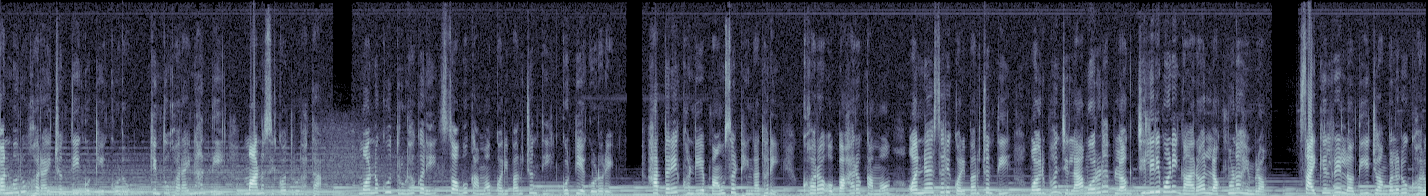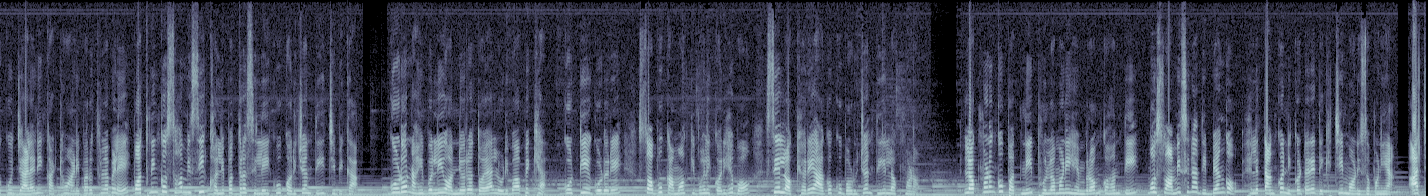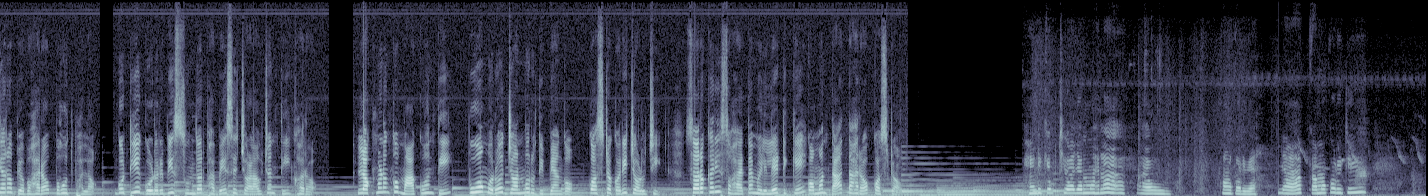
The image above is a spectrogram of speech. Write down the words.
ଜନ୍ମରୁ ହରାଇଛନ୍ତି ଗୋଟିଏ ଗୋଡ଼ କିନ୍ତୁ ହରାଇ ନାହାନ୍ତି ମାନସିକ ଦୃଢ଼ତା। ମନକୁ ଦୃଢ଼ କରି ସବୁ କାମ କରିପାରୁଛନ୍ତି ଗୋଟିଏ ଗୋଡ଼ରେ। ହାତରେ ଖଣ୍ଡିଏ ବାଉଁଶ ଠେଙ୍ଗା ଧରି ଘର ଓ ବାହାର କାମ ଅନାୟାସରେ କରିପାରୁଛନ୍ତି ମୟୂରଭଞ୍ଜ ଜିଲ୍ଲା ମୋରଡ଼ା ବ୍ଲକ ଝିଲିରିବଣି ଗାଁର ଲକ୍ଷ୍ମଣ ହେମ୍ବ୍ରମ। ସାଇକେଲରେ ଲଦି ଜଙ୍ଗଲରୁ ଘରକୁ ଜାଳେଣୀ କାଠ ଆଣିପାରୁଥିଲା ବେଳେ ପତ୍ନୀଙ୍କ ସହ ମିଶି ଖଲିପତ୍ର ସିଲେଇକୁ କରିଛନ୍ତି ଜୀବିକା। ଗୋଡ଼ ନାହିଁ ବୋଲି ଅନ୍ୟର ଦୟା ଲୋଡ଼ିବା ଅପେକ୍ଷା ଗୋଟିଏ ଗୋଡ଼ରେ ସବୁ କାମ କିଭଳି କରିହେବ ସେ ଲକ୍ଷ୍ୟରେ ଆଗକୁ ବଢ଼ୁଛନ୍ତି ଲକ୍ଷ୍ମଣ। ଲକ୍ଷ୍ମଣଙ୍କ ପତ୍ନୀ ଫୁଲମଣି ହେମ୍ବ୍ରମ କହନ୍ତି ମୋ ସ୍ୱାମୀ ସିନା ଦିବ୍ୟାଙ୍ଗ ହେଲେ ତାଙ୍କ ନିକଟରେ ଦେଖିଛି ମଣିଷପଣିଆ। ଆଚାର ବ୍ୟବହାର ବହୁତ ଭଲ। ଗୋଟିଏ ଗୋଡ଼ରେ ବି ସୁନ୍ଦର ଭାବେ ସେ ଚଳାଉଛନ୍ତି ଘର। ଲକ୍ଷ୍ମଣଙ୍କ ମା କୁହନ୍ତି ପୁଅ ମୋର ଜନ୍ମରୁ ଦିବ୍ୟାଙ୍ଗ କଷ୍ଟ କରି ଚଳୁଛି। ସରକାରୀ ସହାୟତା ମିଳିଲେ ଟିକେ କମନ୍ତା ତାହାର କଷ୍ଟ। ହ୍ୟାଣ୍ଡିକ୍ୟାପ୍ ଛୁଆ ଜନ୍ମ ହେଲା ଆଉ କ'ଣ କରିବା? ଯାହା କାମ କରୁଛି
